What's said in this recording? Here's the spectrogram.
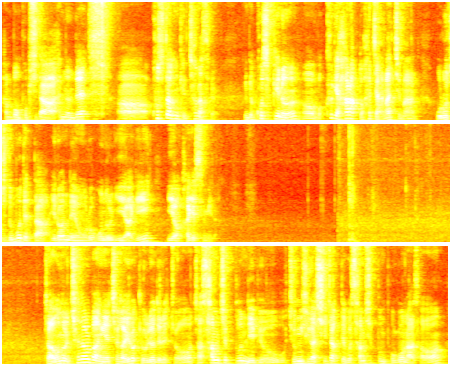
한번 봅시다 했는데 아, 코스닥은 괜찮았어요. 근데 코스피는 어, 뭐 크게 하락도 하지 않았지만 오르지도 못했다. 이런 내용으로 오늘 이야기 이어가겠습니다. 자, 오늘 채널방에 제가 이렇게 올려드렸죠. 자, 30분 리뷰, 증시가 시작되고 30분 보고 나서,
